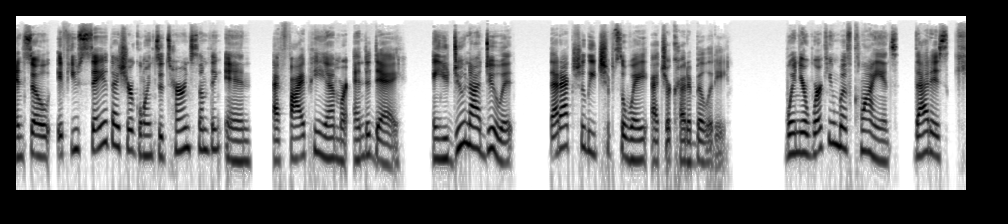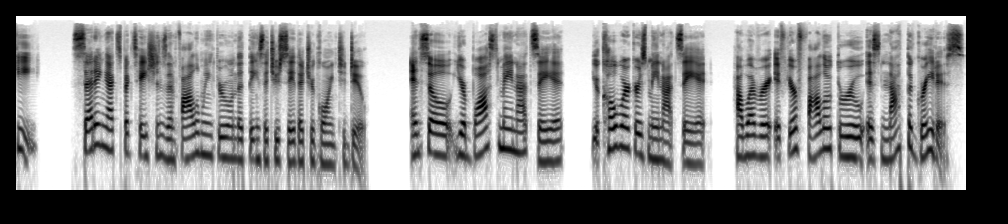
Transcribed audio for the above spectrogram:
And so if you say that you're going to turn something in at 5 p.m. or end of day and you do not do it, that actually chips away at your credibility. When you're working with clients, that is key setting expectations and following through on the things that you say that you're going to do. And so your boss may not say it, your coworkers may not say it. However, if your follow through is not the greatest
